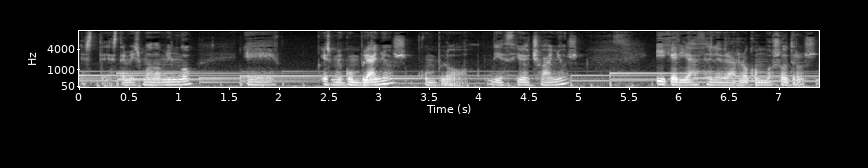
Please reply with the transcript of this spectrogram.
este, este mismo domingo, eh, es mi cumpleaños, cumplo 18 años y quería celebrarlo con vosotros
